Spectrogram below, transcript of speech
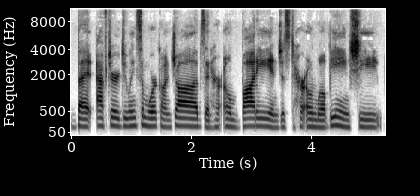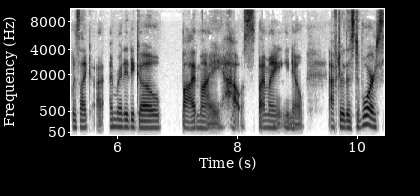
but after doing some work on jobs and her own body and just her own well-being she was like i'm ready to go buy my house buy my you know after this divorce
